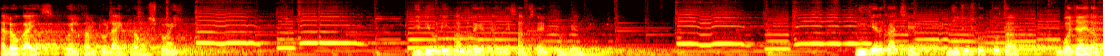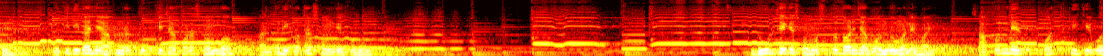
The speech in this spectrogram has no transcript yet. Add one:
Hello guys welcome to life long story ভিডিওটি ভালো লেগে থাকলে সাবস্ক্রাইব করবেন। নিজের কাছে নিজ সত্যতা বজায় রাখুন। প্রতিটি কাজে আপনার পক্ষে যা করা সম্ভব আন্তরিকতার সঙ্গে করুন। দূর থেকে সমস্ত দরজা বন্ধ মনে হয়। সাফল্যের পথটি কেবল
